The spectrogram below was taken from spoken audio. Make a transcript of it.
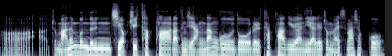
어좀 많은 분들은 지역주의 타파라든지 양당 구도를 타파하기 위한 이야기를 좀 말씀하셨고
